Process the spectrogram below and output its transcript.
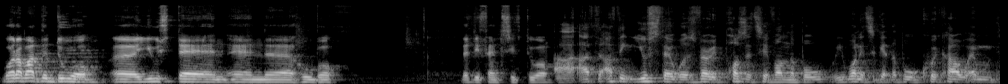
What about the duo, uh, Yuste and, and uh, Hubo? The defensive duo? Uh, I, th- I, think Yuste was very positive on the ball. He wanted to get the ball quicker, and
